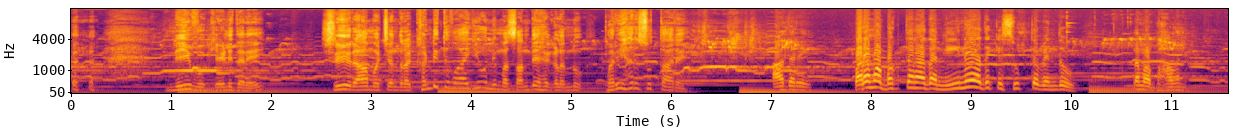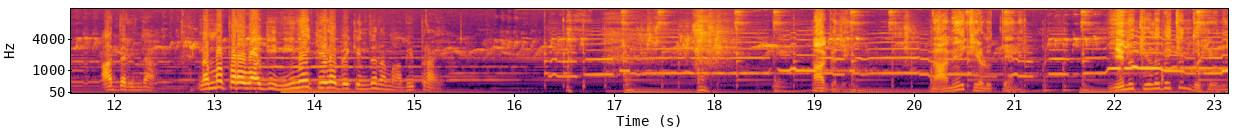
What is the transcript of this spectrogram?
ನೀವು ಕೇಳಿದರೆ ಶ್ರೀರಾಮಚಂದ್ರ ಖಂಡಿತವಾಗಿಯೂ ನಿಮ್ಮ ಸಂದೇಹಗಳನ್ನು ಪರಿಹರಿಸುತ್ತಾರೆ. ಆದರೆ ಪರಮ ಭಕ್ತನಾದ ನೀನೇ ಅದಕ್ಕೆ ಸೂಕ್ತವೆಂದು ನಮ್ಮ ಭಾವನೆ. ಆದ್ದರಿಂದ ನಮ್ಮ ಪರವಾಗಿ ನೀನೇ ಕೇಳಬೇಕೆಂದು ನಮ್ಮ ಅಭಿಪ್ರಾಯ. ಆಗಲಿ ನಾನೇ ಕೇಳುತ್ತೇನೆ. ಏನು ಕೇಳಬೇಕೆಂದು ಹೇಳಿ.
